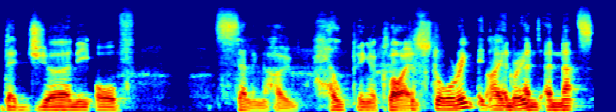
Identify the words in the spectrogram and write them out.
their journey of selling a home, helping a client. The story, And- I agree. And and that's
